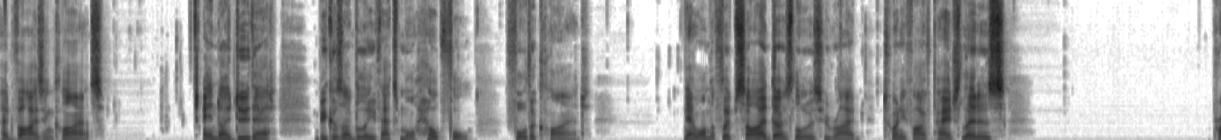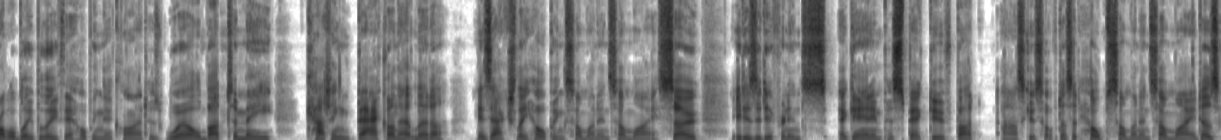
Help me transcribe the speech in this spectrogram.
advising clients. And I do that because I believe that's more helpful for the client. Now, on the flip side, those lawyers who write 25 page letters probably believe they're helping their client as well. But to me, cutting back on that letter is actually helping someone in some way. So it is a difference, again, in perspective, but ask yourself does it help someone in some way? Does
